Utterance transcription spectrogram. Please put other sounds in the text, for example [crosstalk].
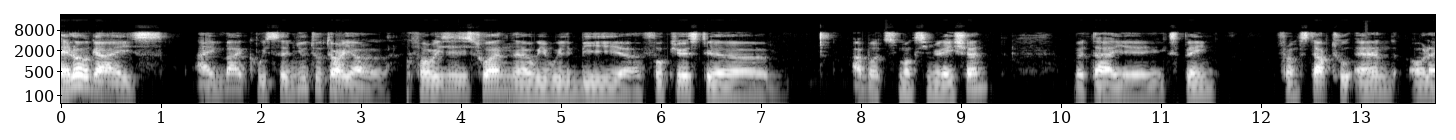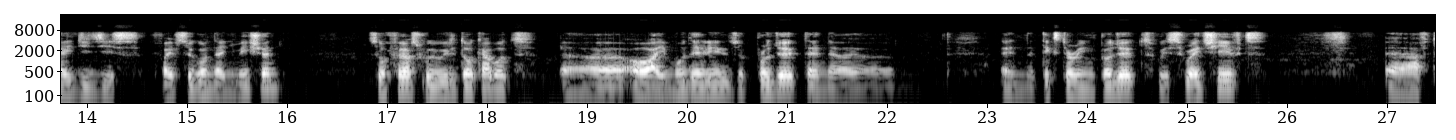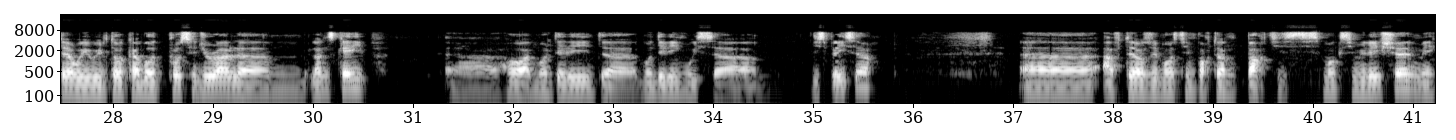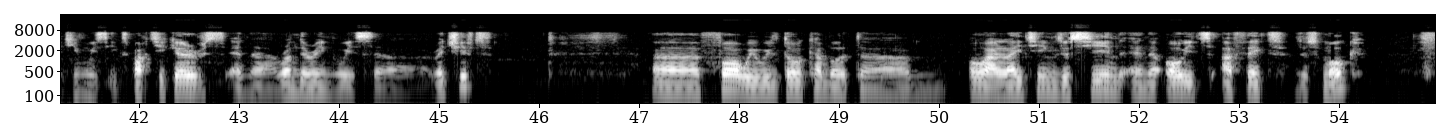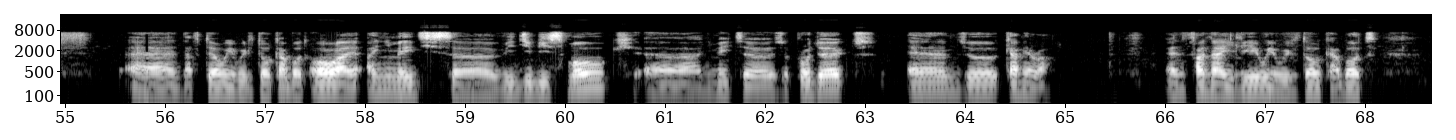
Hello guys, I'm back with a new tutorial. For this one uh, we will be uh, focused uh, about smoke simulation, but I uh, explain from start to end all I did this 5 second animation. So first we will talk about uh, how I modeling the project and uh, and texturing project with Redshift after we will talk about procedural um, landscape, uh, how I modeled uh, modeling with um, displacer. Uh, after the most important part is smoke simulation, making with X particles and uh, rendering with uh, Redshift. four, we will talk about um, how I lighting the scene and how it affects the smoke and after we will talk about how I animate this uh, VDB smoke, uh, animate uh, the product and the camera. And finally we will talk about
